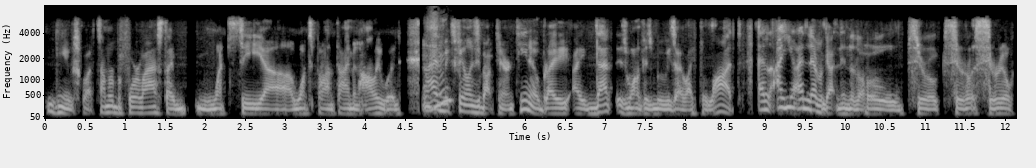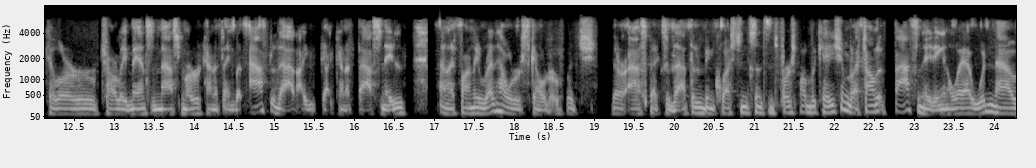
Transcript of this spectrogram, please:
you know, what summer before last, I went to see uh, Once Upon a Time in Hollywood. Mm-hmm. I have mixed feelings about Tarantino Tarantino, but I, I that is one of his movies I liked a lot. And I I'd never gotten into the whole serial serial serial killer Charlie Manson mass murder kind of thing. But after that, I got kind of fascinated, and I finally read Helter Skelter, which there are aspects of that that have been questioned since its first publication, but I found it fascinating in a way I wouldn't have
